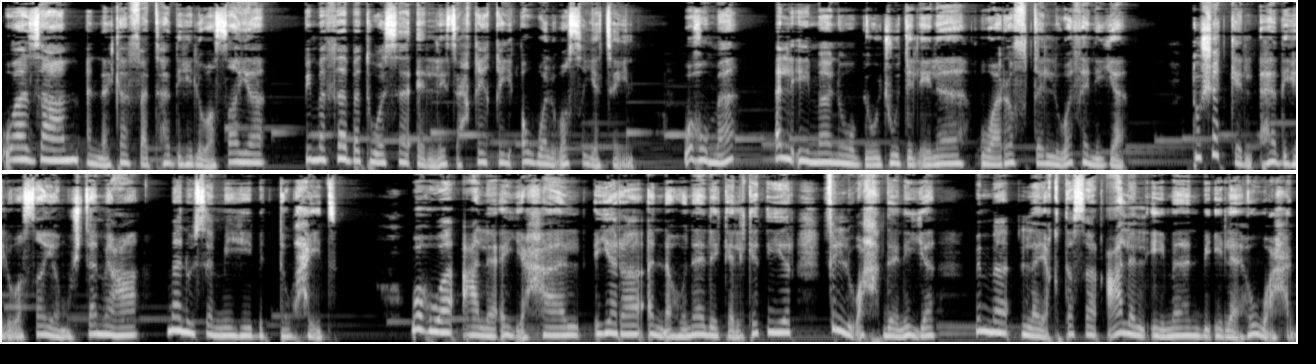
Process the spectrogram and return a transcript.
وزعم أن كافة هذه الوصايا بمثابة وسائل لتحقيق أول وصيتين وهما الإيمان بوجود الإله ورفض الوثنية. تشكل هذه الوصايا مجتمعة ما نسميه بالتوحيد وهو على أي حال يرى أن هنالك الكثير في الوحدانية مما لا يقتصر على الإيمان بإله واحد.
